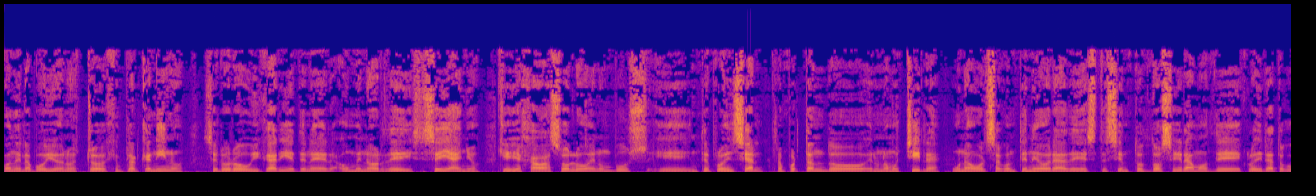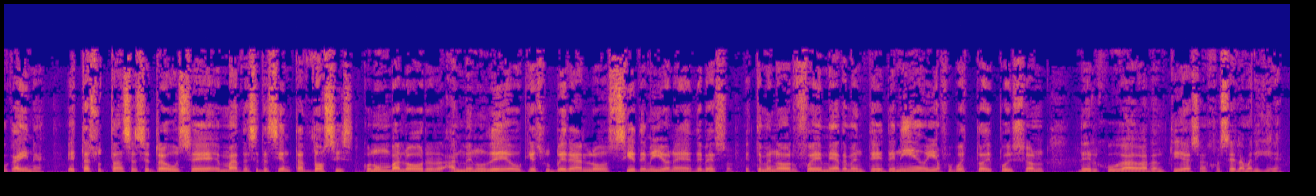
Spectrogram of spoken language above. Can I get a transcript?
Con el apoyo de nuestro ejemplar canino, se logró ubicar y detener a un menor de 16 años que viajaba solo en un bus eh, interprovincial, transportando en una mochila una bolsa contenedora de 712 gramos de clorhidrato cocaína. Esta sustancia se traduce en más de 700 dosis con un valor al menudeo que supera los 7 millones de pesos. Este menor fue inmediatamente detenido y fue puesto a disposición del juzgado de garantía de San José de la Mariquina.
